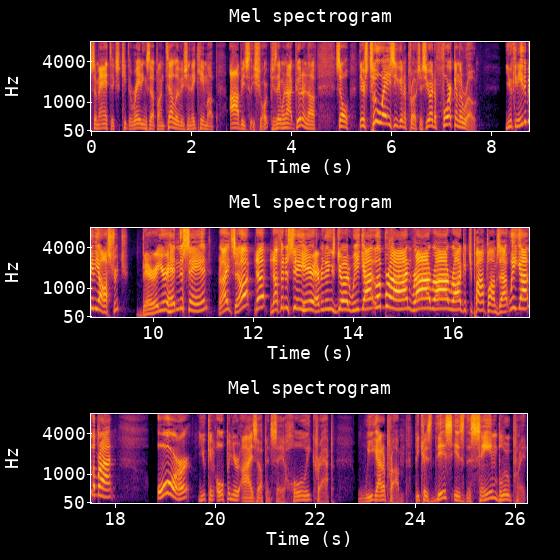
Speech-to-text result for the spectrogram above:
semantics, keep the ratings up on television. They came up obviously short because they were not good enough. So there's two ways you can approach this. You're at a fork in the road. You can either be the ostrich, bury your head in the sand, right? Say, oh, nope, nothing to see here. Everything's good. We got LeBron. Rah, rah, rah. Get your pom poms out. We got LeBron. Or you can open your eyes up and say, holy crap, we got a problem. Because this is the same blueprint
